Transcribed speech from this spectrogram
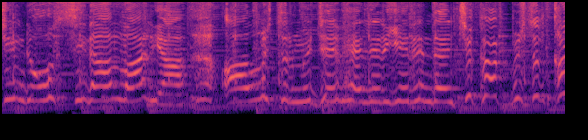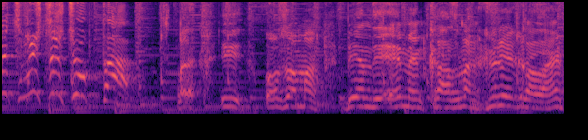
şimdi o Sinan var ya almıştır mücevherleri yerinden çıkartmıştır kaçmıştır çoktan. Ee, o zaman ben de hemen kazma kürek alayım.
